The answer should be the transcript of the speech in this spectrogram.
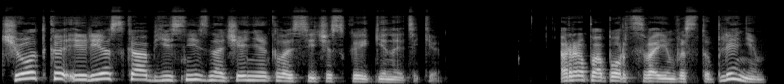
Четко и резко объяснить значение классической генетики. Рапопорт своим выступлением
